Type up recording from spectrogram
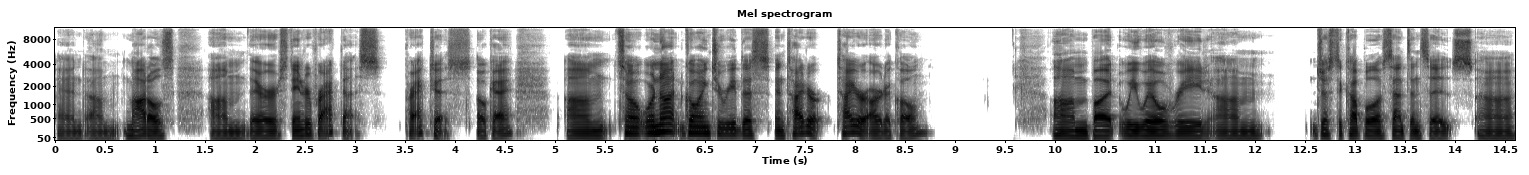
and um, models um, their standard practice practice. Okay, um, so we're not going to read this entire entire article, um, but we will read um, just a couple of sentences, uh,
